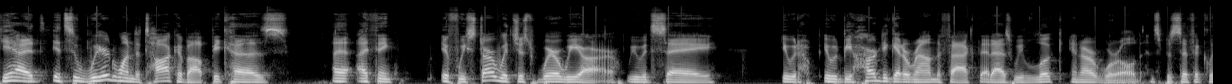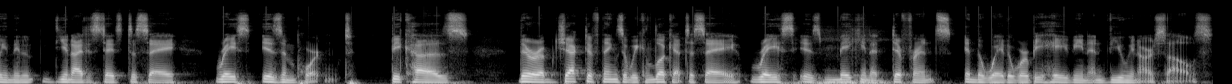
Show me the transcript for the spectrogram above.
Yeah, it's, it's a weird one to talk about because I, I think if we start with just where we are, we would say it would it would be hard to get around the fact that as we look in our world and specifically in the, the United States to say race is important because there are objective things that we can look at to say race is making a difference in the way that we're behaving and viewing ourselves.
